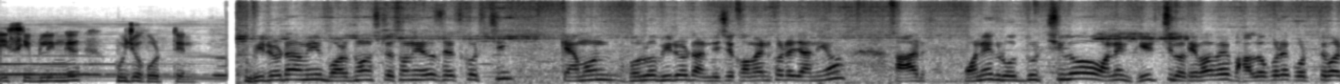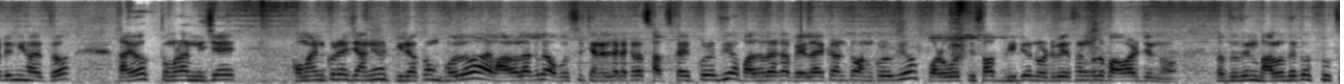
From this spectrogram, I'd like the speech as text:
এই শিবলিঙ্গের পুজো করতেন। ভিডিওটা আমি বর্ধমান স্টেশনে এসে শেষ করছি। কেমন হলো ভিডিওটা নিচে কমেন্ট করে জানিও। আর অনেক রোদ্দুর ছিল, অনেক ভিড় ছিল এভাবে ভালো করে করতে পারিনি হয়তো। যাই হোক, তোমরা নিচে কমেন্ট করে জানিও কীরকম হলো। আর ভালো লাগলে অবশ্যই চ্যানেলটাকে একটা সাবস্ক্রাইব করে দিও, পাশে থাকা বেল আইকনটা অন করে দিও। পরবর্তী সব ভিডিও নোটিফিকেশনগুলো পাওয়ার জন্য। ততদিন ভালো দেখো সুস্থ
